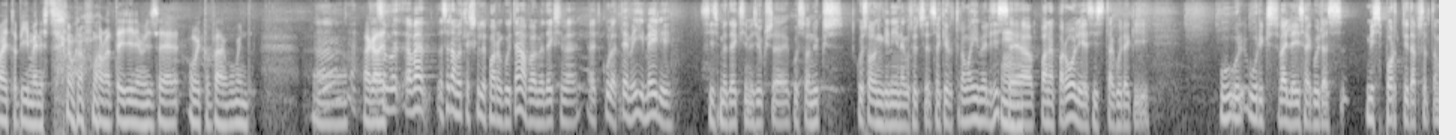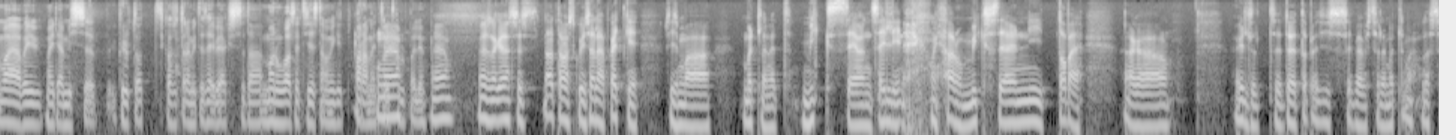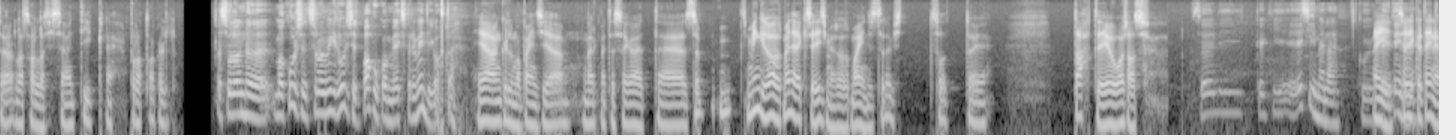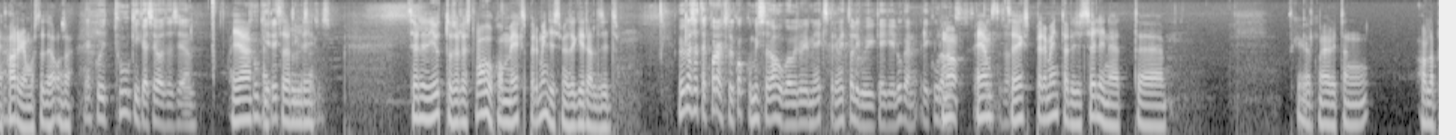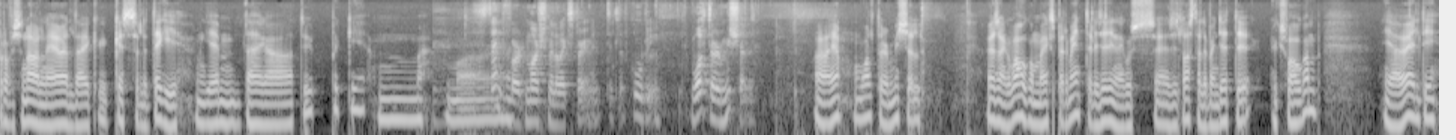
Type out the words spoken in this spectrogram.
aitab emailist ma arvan, et teisi inimesi see huvitab vähem kui mind aga et... seda ma ütleks küll, et ma arvan, kui tänapäeval me teeksime, et kuule, teeme emaili, siis me teeksime siukse, kus on üks, kus ongi nii, nagu sa ütlesid, et sa kirjutad oma emaili sisse mm. ja paned parooli ja siis ta kuidagi uuriks välja ise, kuidas, mis porti täpselt on vaja või ma ei tea, mis krüptot kasutada, mitte sa ei peaks seda manuaalselt sisestama mingeid parameetreid no hullult palju. ühesõnaga jah, siis no, tavaliselt kui see läheb katki, siis ma mõtlen, et miks see on selline ma ei saa aru, miks see on nii tobe. aga üldiselt see töötab ja siis ei pea vist selle mõtlema, las see, las olla siis see antiikne protokoll. Kas sul on, ma kuulsin, et sul on mingeid uudiseid Vahukommi eksperimendi kohta? jaa, on küll, ma panin siia märkmetesse ka, et äh, sa mingis osas, ma ei tea, äkki sa esimeses osas mainisid seda vist, tahtejõu osas. see oli ikkagi esimene ei, see oli ikka teine, harjumuste osa. jah, kui Tuugiga seoses ja. jah, et see oli, seal oli juttu sellest vahukommi eksperimendist, mida sa kirjeldasid. Võib-olla sa võtad korraks veel kokku, mis see vahukommi eksperiment oli, kui keegi ei lugenud, ei kuulanud. no jah, see eksperiment oli siis selline, et äh, kõigepealt ma üritan olla professionaalne ja öelda ikkagi, kes selle tegi, mingi M-tähega tüüp äkki, ma. Stanford Marshmallow Experiment, ütleb Google Walter Mischel. aa ah, jah, Walter Mischel. ühesõnaga vahukomma eksperiment oli selline, kus eh, siis lastele pandi ette üks vahukomm ja öeldi,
